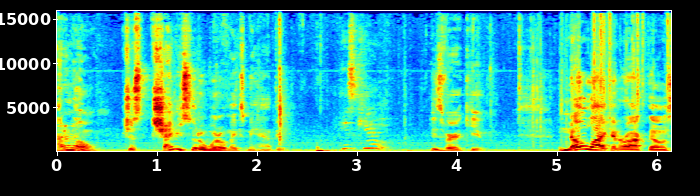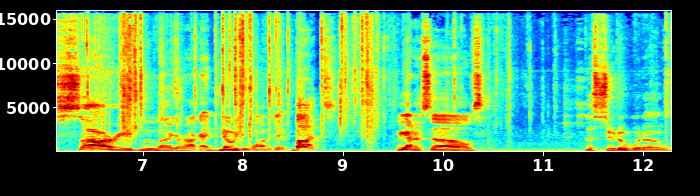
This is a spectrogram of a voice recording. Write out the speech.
I don't know. Just shiny Sudowoodo oh makes me happy. He's cute. He's very cute. No Lycanroc though. Sorry, Blue Lycanroc. I know you wanted it, but we got ourselves the Sudowoodo.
